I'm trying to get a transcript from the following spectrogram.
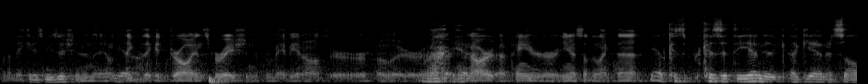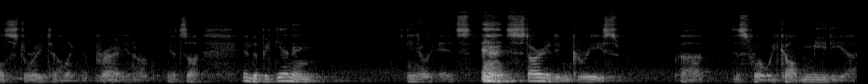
I'm going to make it as a musician, and they don't yeah. think they could draw inspiration from maybe an author or a poet or right, yeah. an art, a painter, or you know something like that. Yeah, because because at the end, again, it's all storytelling. The right. You know, it's all in the beginning. You know, it's it started in Greece. Uh, this is what we call media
